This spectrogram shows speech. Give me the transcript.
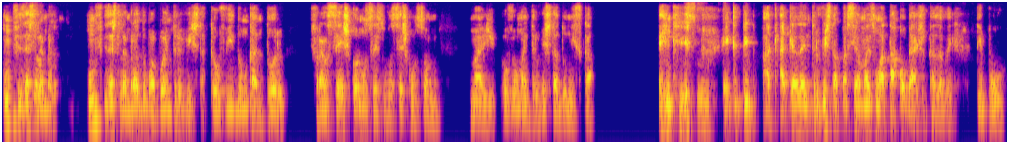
Tu me fizeste Aquele- lembrar, tu me fizeste lembrar de uma boa entrevista que eu vi de um cantor francês que eu não sei se vocês consomem, mas houve uma entrevista do Niska em que, Sim, em que tipo, a- aquela entrevista parecia mais um ataque ao gajo, estás a ver? Tipo,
